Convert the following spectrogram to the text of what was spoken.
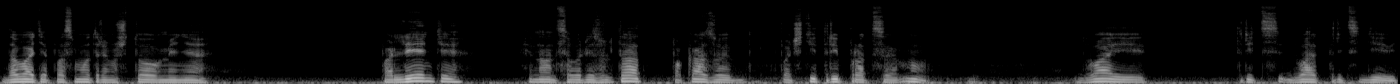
Давайте посмотрим, что у меня по ленте финансовый результат показывает почти 3%, ну, 2,39.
